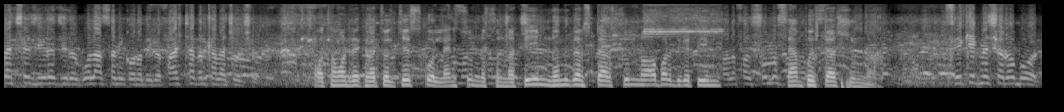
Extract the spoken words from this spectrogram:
ম্যাচে জিরো জিরো গোল আসানি কোনো দিকে ফার্স্ট হাফের খেলা চলছে। প্রথম অর্ধে খেলা চলছে স্কোর লাইন শূন্য শূন্য। টিম নন্দীগ্রাম স্টার শূন্য অপরদিকে টিম শ্যাম্পু স্টার শূন্য ফ্রি নিচ্ছে রোবট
